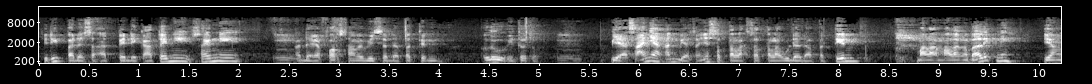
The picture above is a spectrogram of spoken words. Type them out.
Jadi pada saat PDKT nih, saya nih Hmm. ada effort sampai bisa dapetin lu itu tuh. Hmm. Biasanya kan, biasanya setelah setelah udah dapetin, malah malah ngebalik nih. Yang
